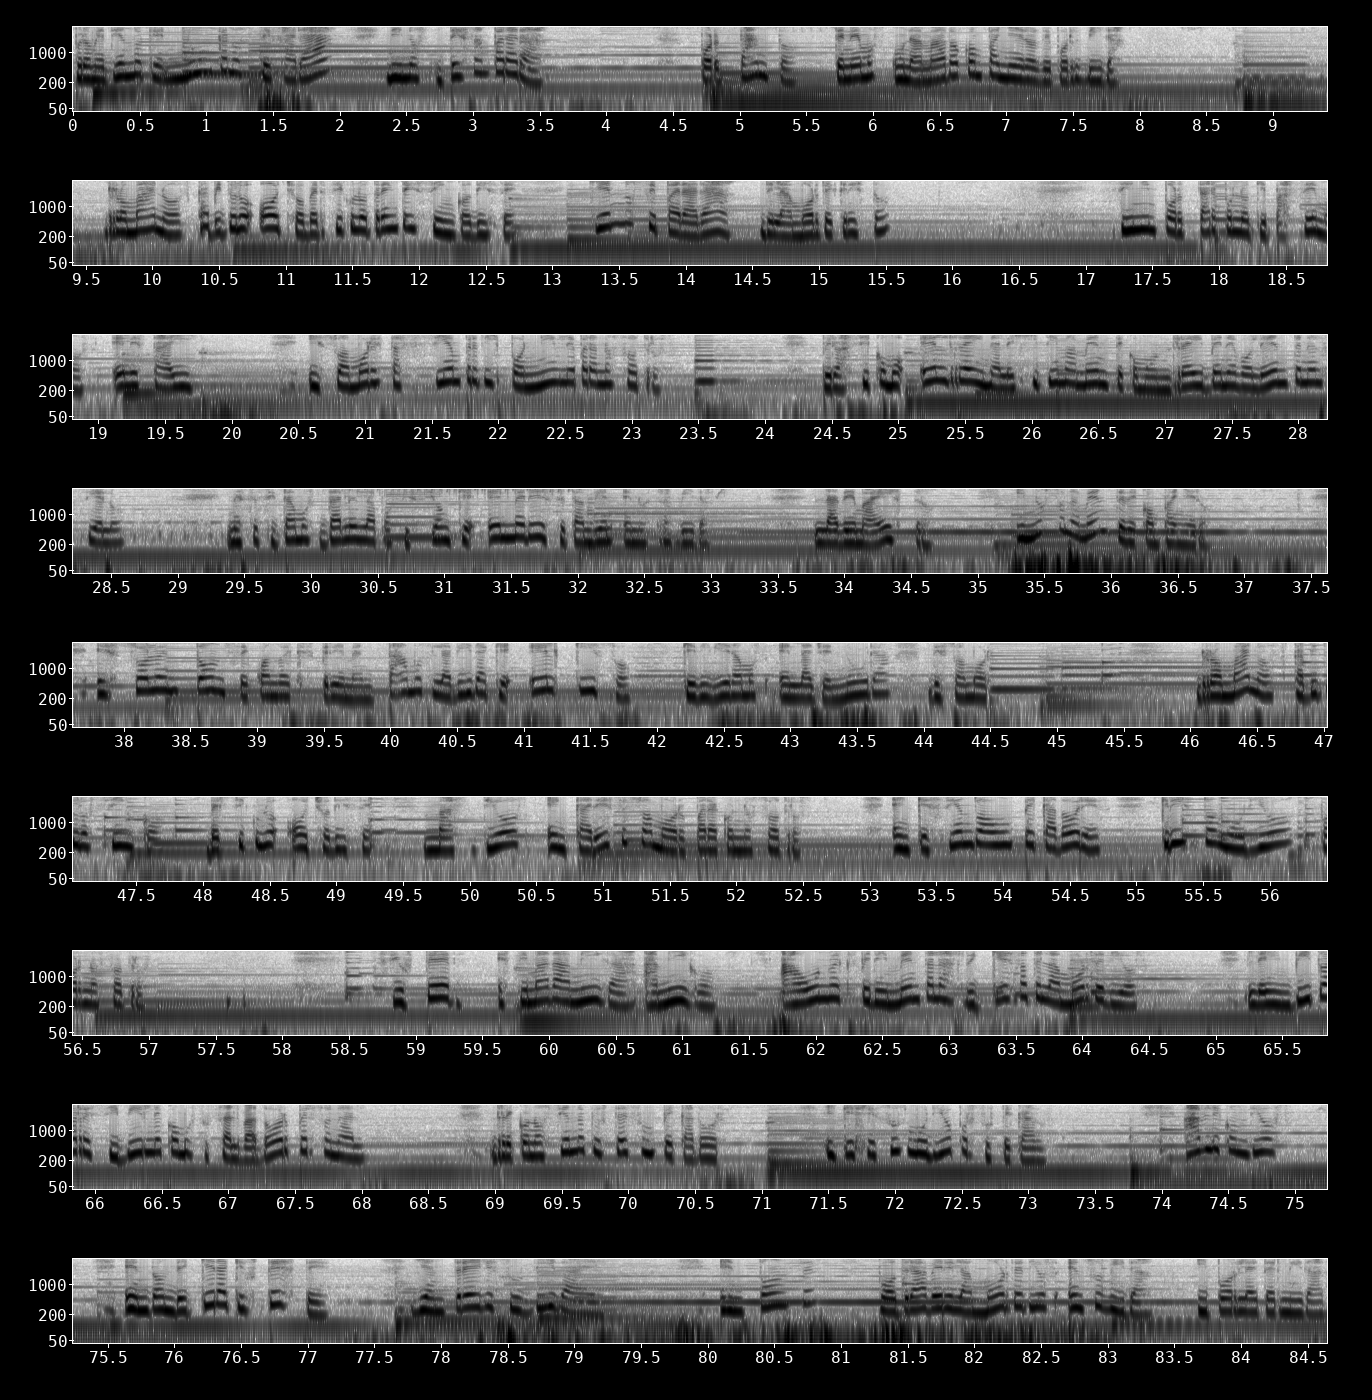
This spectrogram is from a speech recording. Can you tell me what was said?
prometiendo que nunca nos dejará ni nos desamparará. Por tanto, tenemos un amado compañero de por vida. Romanos capítulo 8, versículo 35 dice, ¿quién nos separará del amor de Cristo? Sin importar por lo que pasemos, Él está ahí y su amor está siempre disponible para nosotros. Pero así como Él reina legítimamente como un rey benevolente en el cielo, necesitamos darle la posición que Él merece también en nuestras vidas, la de maestro y no solamente de compañero. Es solo entonces cuando experimentamos la vida que Él quiso que viviéramos en la llenura de su amor. Romanos capítulo 5, versículo 8 dice, Mas Dios encarece su amor para con nosotros, en que siendo aún pecadores, Cristo murió por nosotros. Si usted, estimada amiga, amigo, aún no experimenta las riquezas del amor de Dios, le invito a recibirle como su Salvador personal, reconociendo que usted es un pecador y que Jesús murió por sus pecados. Hable con Dios en donde quiera que usted esté y entregue su vida a Él. Entonces podrá ver el amor de Dios en su vida y por la eternidad.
